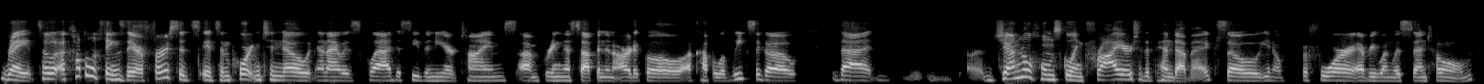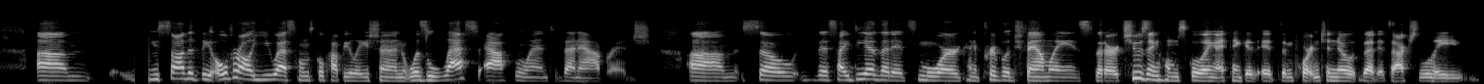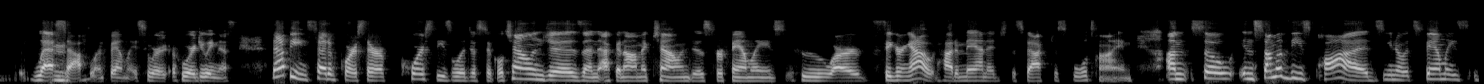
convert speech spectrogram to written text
Right. So a couple of things there. First, it's it's important to note, and I was glad to see the New York Times um, bring this up in an article a couple of weeks ago that uh, general homeschooling prior to the pandemic, so you know before everyone was sent home, um, you saw that the overall U.S. homeschool population was less affluent than average. Um, so this idea that it's more kind of privileged families that are choosing homeschooling, I think it, it's important to note that it's actually less mm-hmm. affluent families who are who are doing this. That being said, of course, there are of course these logistical challenges and economic challenges for families who are figuring out how to manage this back to school time. Um, so in some of these pods, you know, it's families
